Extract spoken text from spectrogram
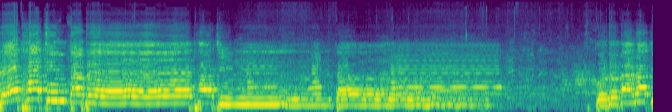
ব্যথা চিন্তা ব্যথা চিন্তা। করোনা রাজ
